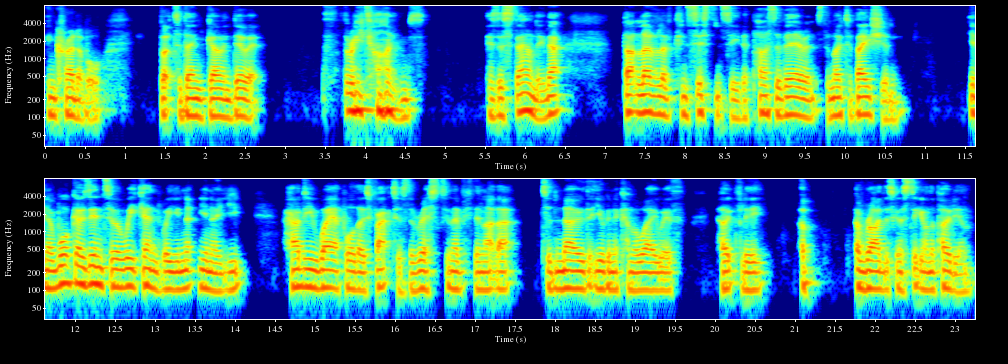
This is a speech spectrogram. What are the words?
incredible, but to then go and do it three times is astounding. That that level of consistency, the perseverance, the motivation, you know, what goes into a weekend where you know, you know, you how do you weigh up all those factors, the risks and everything like that to know that you're going to come away with hopefully a, a ride that's going to stick you on the podium.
